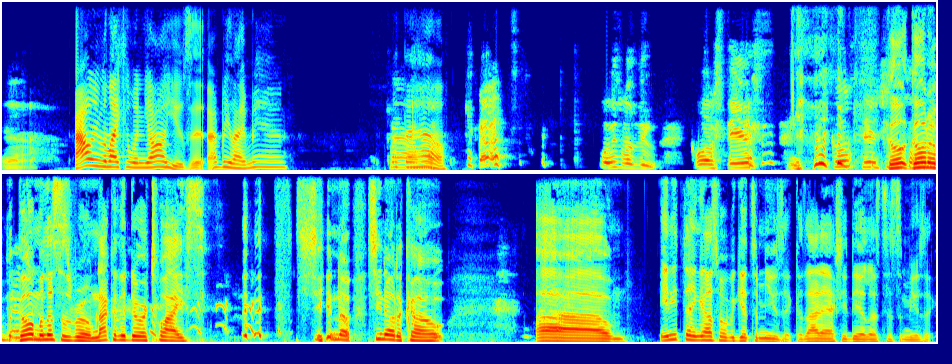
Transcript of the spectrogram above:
Yeah. I don't even like it when y'all use it. I'd be like, man, what the Man, hell? what are we supposed to do? Go upstairs? Go upstairs. go go to go to Melissa's room. Knock on the door twice. she know she know the code. Um, anything else before we get to music? Because I actually did listen to some music.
